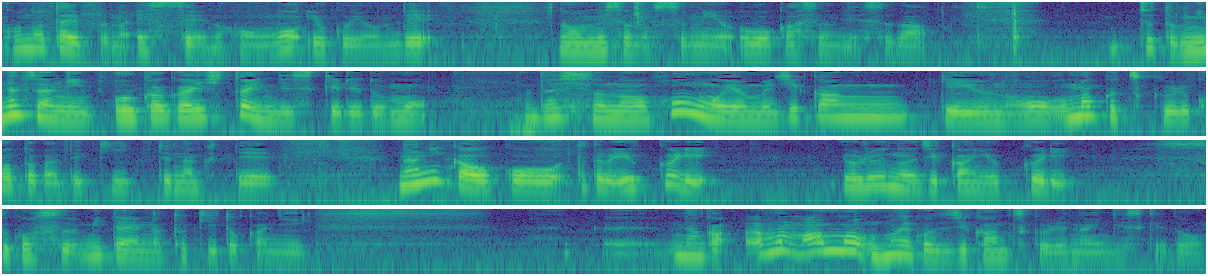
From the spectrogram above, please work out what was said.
このタイプのエッセイの本をよく読んで脳みその隅を動かすんですがちょっと皆さんにお伺いしたいんですけれども私その本を読む時間っていうのをうまく作ることができてなくて何かをこう例えばゆっくり夜の時間ゆっくり過ごすみたいな時とかになんかあんまうまいこと時間作れないんですけど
